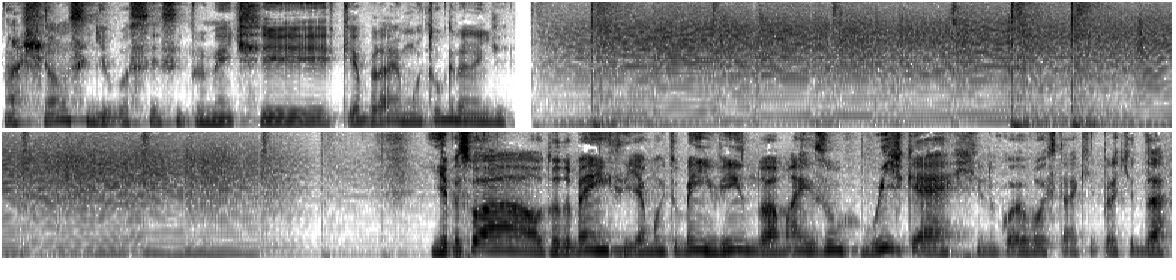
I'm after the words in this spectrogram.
a chance de você simplesmente quebrar é muito grande. E aí pessoal, tudo bem? Seja muito bem-vindo a mais um Widcast, no qual eu vou estar aqui para te dar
